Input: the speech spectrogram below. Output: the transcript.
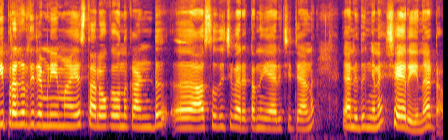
ഈ പ്രകൃതി രമണീയമായ സ്ഥലമൊക്കെ ഒന്ന് കണ്ട് ആസ്വദിച്ച് വരട്ടെ എന്ന് വിചാരിച്ചിട്ടാണ് ഞാനിതിങ്ങനെ ഷെയർ ചെയ്യുന്നത് കേട്ടോ.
